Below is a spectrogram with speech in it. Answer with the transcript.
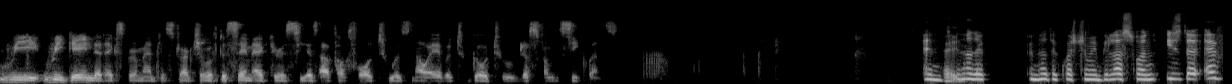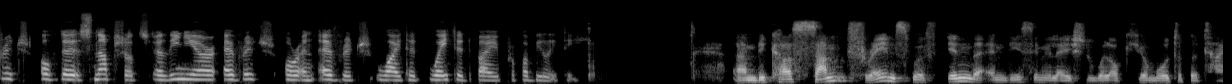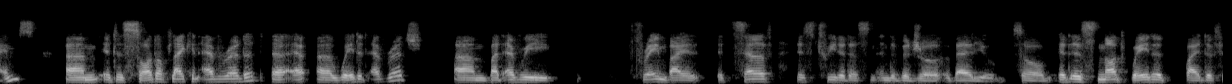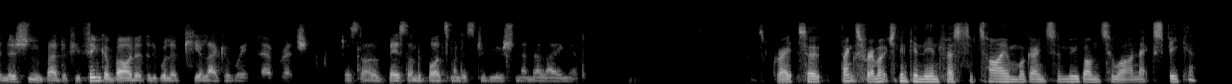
re regain that experimental structure with the same accuracy as AlphaFold 2 is now able to go to just from the sequence. And hey. another another question, maybe last one. Is the average of the snapshots a linear average or an average weighted, weighted by probability? Um, because some frames within the MD simulation will occur multiple times. Um, it is sort of like an averaged, uh, weighted average, um, but every frame by itself is treated as an individual value. So it is not weighted by definition, but if you think about it, it will appear like a weighted average, just based on the Boltzmann distribution underlying it. That's great. So thanks very much. I think in the interest of time, we're going to move on to our next speaker.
